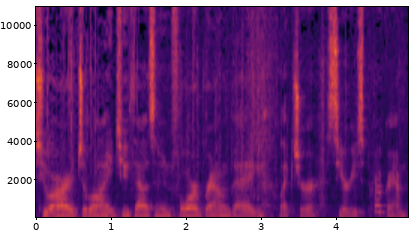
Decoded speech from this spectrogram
to our July 2004 Brown Bag Lecture Series program.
